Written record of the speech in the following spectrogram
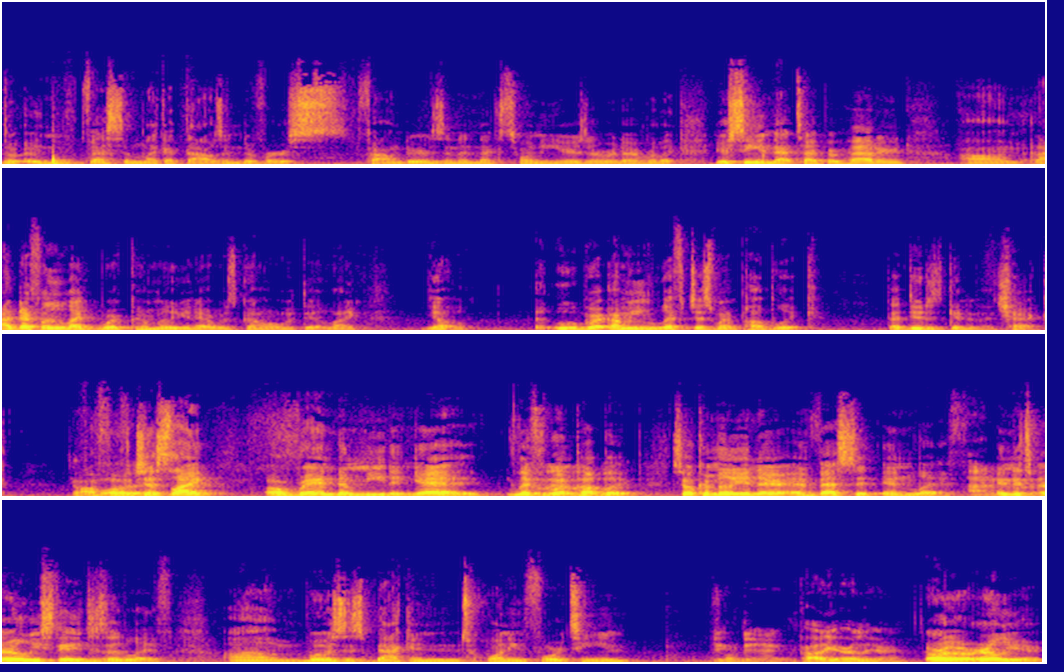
di- invest in like a thousand diverse founders in the next 20 years or whatever. Like you're seeing that type of pattern. Um and I definitely like where Chamillionaire was going with it. Like yo Uber I mean Lyft just went public that dude is getting a check Of off of just like a random meeting. Yeah, Lyft wait, went wait, public. wait. So Chamillionaire invested in Lyft in its that. early stages of Lyft. Um, what was this back in 2014 Big bag. probably earlier. or, or earlier?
